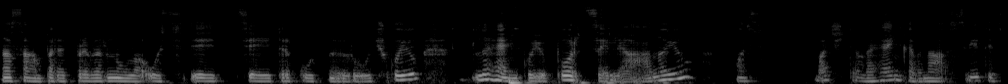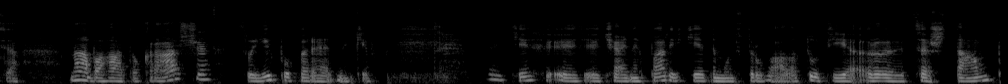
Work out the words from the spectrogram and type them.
насамперед привернула ось е, цією трикутною ручкою, легенькою порцеляною. Ось, бачите, легенька, вона світиться набагато краще своїх попередників. Тих чайних пар, які я демонструвала. Тут є це штамп,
